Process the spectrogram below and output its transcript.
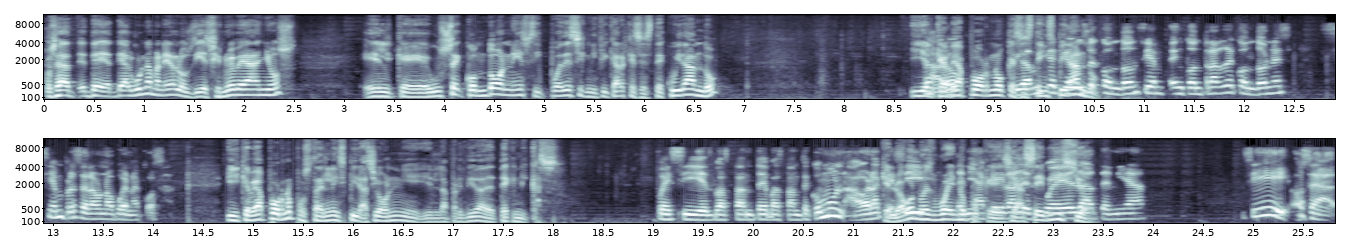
O sea, de, de alguna manera a los 19 años, el que use condones y puede significar que se esté cuidando. Y el que vea porno que Digamos se esté inspirando. Que use condón, siempre, encontrarle condones siempre será una buena cosa. Y que vea porno, pues está en la inspiración y, y en la aprendida de técnicas. Pues sí, es bastante, bastante común. Ahora Que que, luego sí, no es bueno tenía porque que ir se a la hace escuela, vicio. tenía... Sí, o sea,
